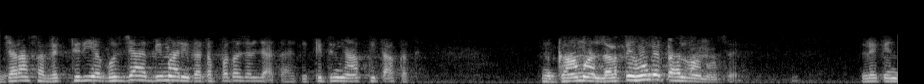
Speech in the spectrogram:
जरा सा बैक्टीरिया घुस जाए, बीमारी का, तब पता चल जाता है कि कितनी आपकी ताकत है। गामा लड़ते होंगे पहलवानों से, लेकिन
